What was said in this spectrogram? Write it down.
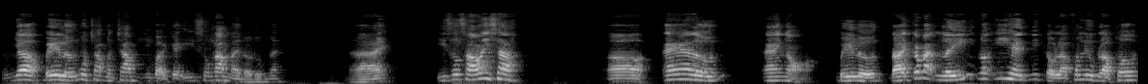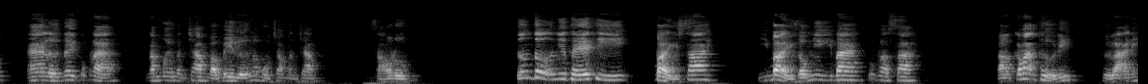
đúng chưa? B lớn 100% như vậy cái ý số 5 này là đúng này. Đấy. Ý số 6 thì sao? Uh, E lớn E nhỏ B lớn. Đấy các bạn lấy nó y hệt như kiểu là phân lưu lập thôi. A lớn đây cũng là 50 phần trăm và B lớn là 100 phần trăm. 6 đúng. Tương tự như thế thì 7 sai. Ý 7 giống như ý 3 cũng là sai. À, các bạn thử đi thử lại đi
